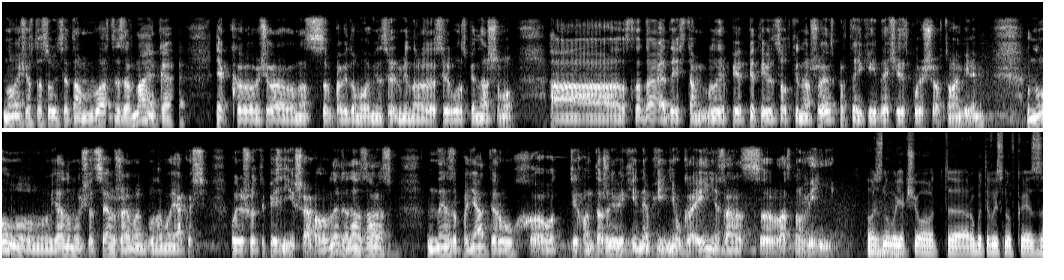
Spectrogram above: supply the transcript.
Ну а що стосується там власне зерна, яке як вчора у нас повідомили Мінсельгоспі нашому, а, складає десь там були 5% нашого експорту, який йде через Польщу автомобілями. Ну я думаю, що це вже ми будемо якось вирішувати пізніше. А головне для нас зараз не зупиняти рух от тих вантажів, які необхідні Україні зараз власне у війні. Але знову, якщо от робити висновки з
